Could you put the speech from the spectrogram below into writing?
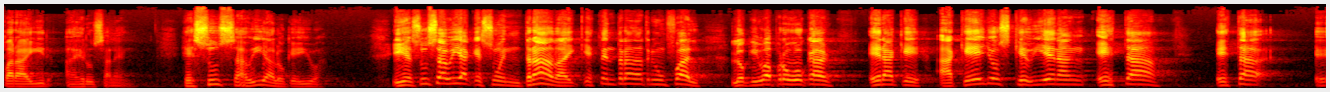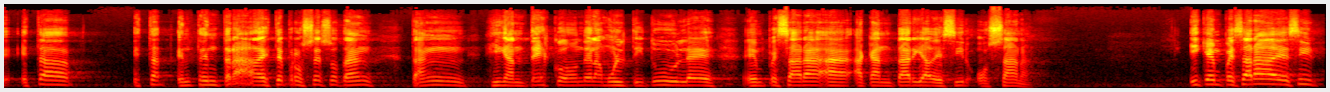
para ir a Jerusalén. Jesús sabía lo que iba. Y Jesús sabía que su entrada y que esta entrada triunfal lo que iba a provocar era que aquellos que vieran esta, esta, eh, esta, esta, entrada, este proceso tan, tan gigantesco donde la multitud le empezara a, cantar y a decir Osana. Y que empezara a decir,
